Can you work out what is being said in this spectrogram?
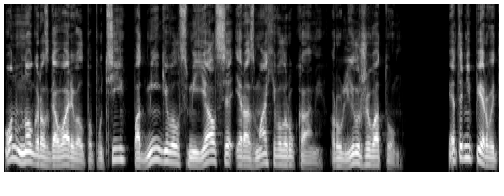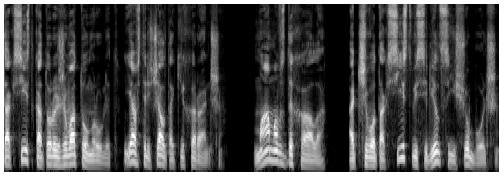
Он много разговаривал по пути, подмигивал, смеялся и размахивал руками, рулил животом. Это не первый таксист, который животом рулит. Я встречал таких и раньше. Мама вздыхала, отчего таксист веселился еще больше.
